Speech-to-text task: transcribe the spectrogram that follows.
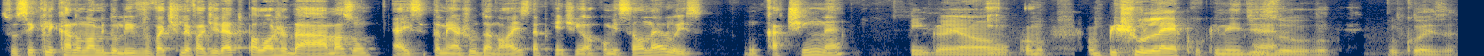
Se você clicar no nome do livro, vai te levar direto para a loja da Amazon. Aí você também ajuda nós, né? Porque a gente ganha uma comissão, né, Luiz? Um catim, né? Quem ganha um, como, um pichuleco, que nem diz É. o, o coisa.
